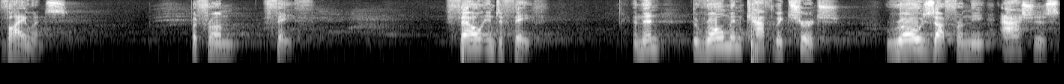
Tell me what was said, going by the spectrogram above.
violence but from faith. Fell into faith. And then the Roman Catholic Church rose up from the ashes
